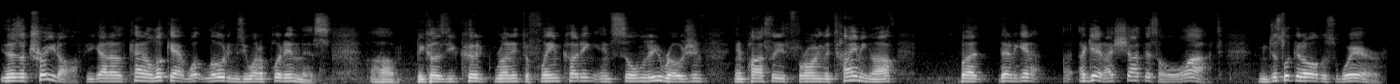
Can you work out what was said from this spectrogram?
there's a trade-off. You got to kind of look at what loadings you want to put in this, uh, because you could run into flame cutting and cylinder erosion, and possibly throwing the timing off. But then again, again, I shot this a lot. I mean, just look at all this wear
